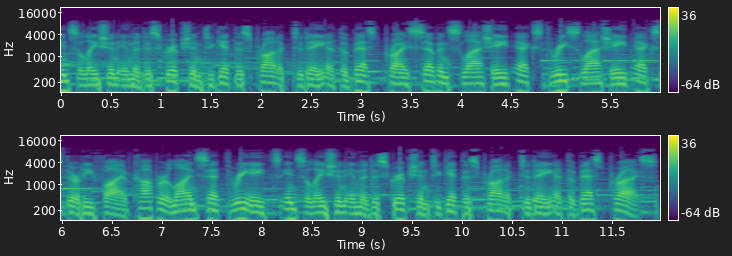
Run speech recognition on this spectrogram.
insulation in the description to get this product today at the best price 7 slash 8x3 slash 8x35 copper line set 3 8 insulation in the description to get this product today at the best price.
